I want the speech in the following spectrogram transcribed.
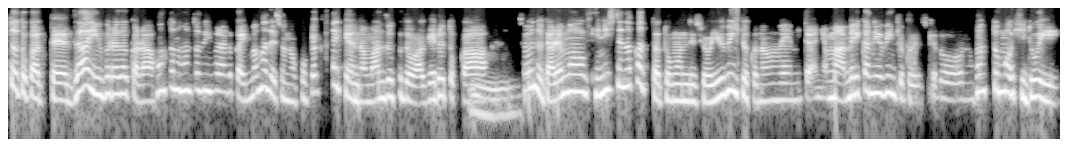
トとかってザ・インフラだから、本当の本当のインフラだから、今までその顧客体験の満足度を上げるとか、うんそういうの誰も気にしてなかったと思うんですよ。郵便局の運営みたいに。まあ、アメリカの郵便局ですけど、本当もうひどい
